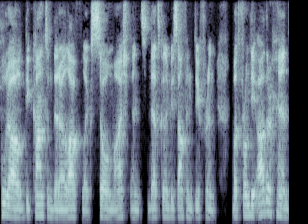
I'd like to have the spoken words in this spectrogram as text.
put out the content that I love like so much, and that's gonna be something different. But from the other hand,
